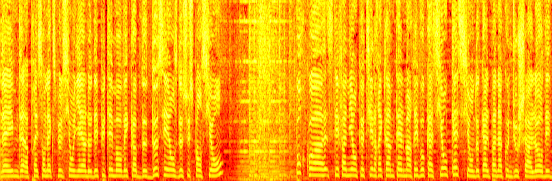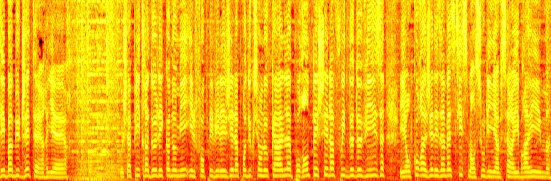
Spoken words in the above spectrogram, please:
Named après son expulsion hier, le député mauvais de deux séances de suspension. Pourquoi Stéphanie Anquetil réclame-t-elle ma révocation? Question de Kalpana Kunjusha lors des débats budgétaires hier. Au chapitre de l'économie, il faut privilégier la production locale pour empêcher la fuite de devises et encourager les investissements, souligne Absa Ibrahim.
